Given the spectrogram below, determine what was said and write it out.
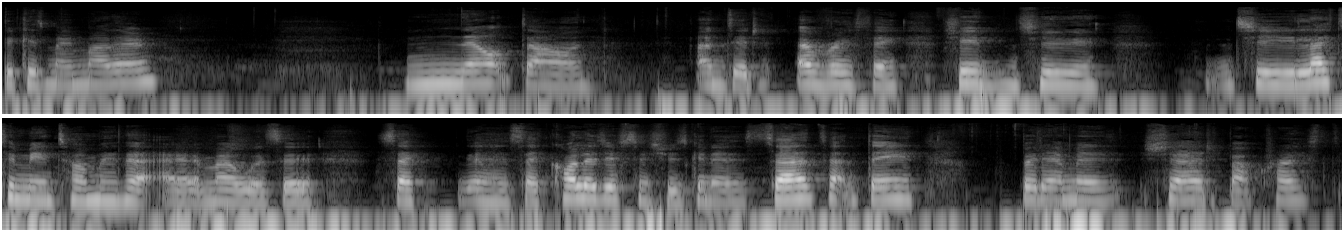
because my mother knelt down and did everything. She she she lied me and told me that um, Emma was a, psych, a psychologist and she was going to say something, but Emma shared about Christ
